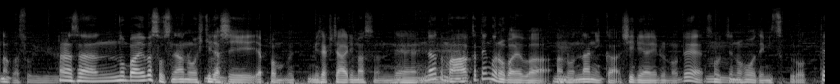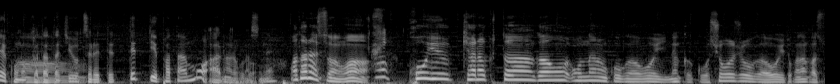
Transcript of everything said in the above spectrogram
なんかそういう。原さんの場合はそうですね、あの引き出し、やっぱめめちゃくちゃありますんで、へーであとまあ赤天狗の場合は、あのうん何か知り合いいるので、うん。そっちの方で見繕って、この方たちを連れてってっていうパターンもありますね。新しさんははい。こういうキャラクターが女の子が多いなんかこう症状が多いとかなんかそ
